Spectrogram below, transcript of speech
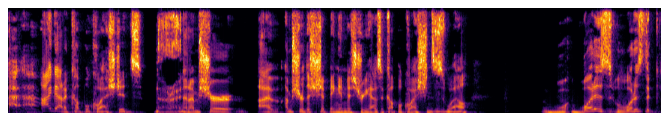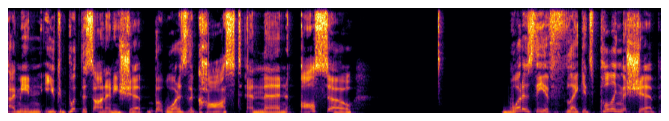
I, I got a couple questions, All right. and I'm sure I'm, I'm sure the shipping industry has a couple questions as well. Wh- What is what is the? I mean, you can put this on any ship, but what is the cost? And then also, what is the if like it's pulling the ship,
